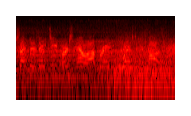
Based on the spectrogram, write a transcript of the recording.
Looks like there's AT personnel operating west of your positive.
